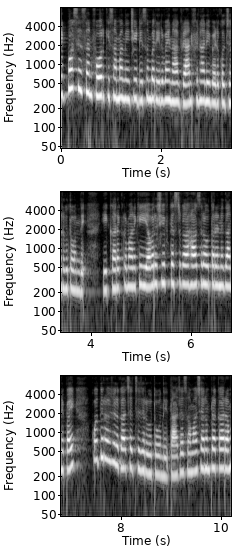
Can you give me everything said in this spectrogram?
బిగ్ బాస్ సీజన్ ఫోర్కి సంబంధించి డిసెంబర్ ఇరవైన గ్రాండ్ ఫినాలీ వేడుకలు జరుగుతోంది. ఈ కార్యక్రమానికి ఎవరు చీఫ్ గెస్ట్గా హాజరవుతారనే దానిపై కొద్ది రోజులుగా చర్చ జరుగుతోంది. తాజా సమాచారం ప్రకారం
